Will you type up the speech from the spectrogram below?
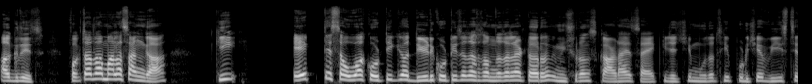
अगदीच. फक्त आता मला सांगा की एक ते सव्वा कोटी किंवा दीड कोटीचा जर समजा त्याला टर्म इन्शुरन्स काढायचा आहे की ज्याची मुदत ही पुढचे वीस ते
